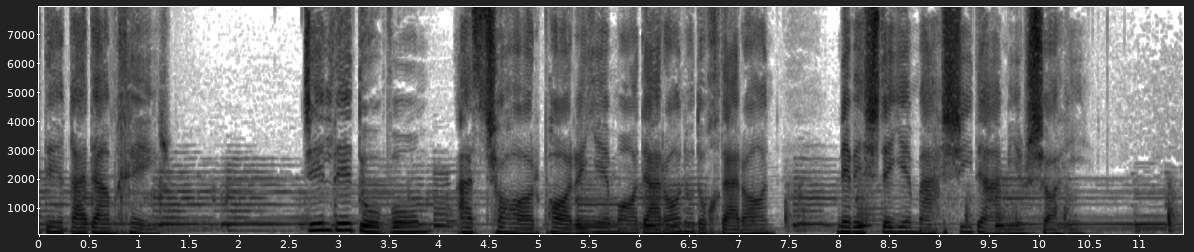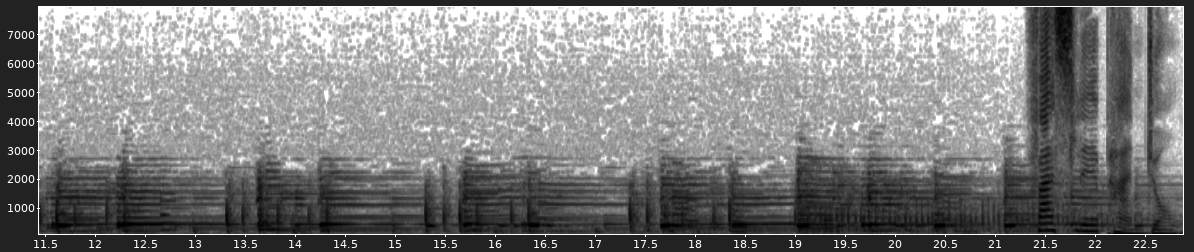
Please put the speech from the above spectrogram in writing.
قدم خیر. جلد دوم از چهار پاره مادران و دختران نوشته محشید امیرشاهی. فصل پنجم.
